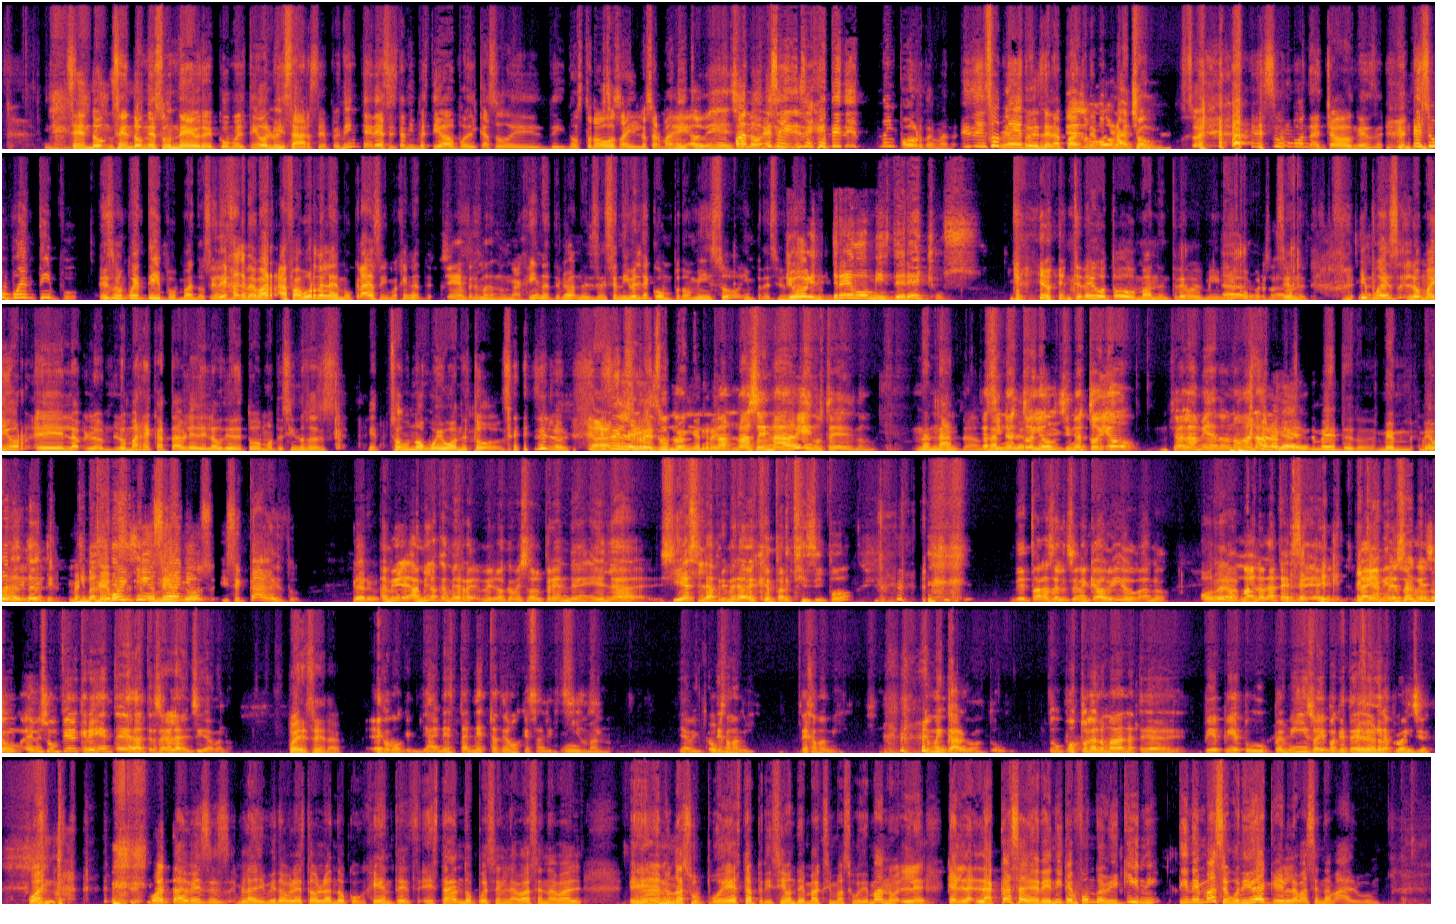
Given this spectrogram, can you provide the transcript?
Sendón, Sendón, es un héroe, como el tío Luis Arce, pero no interesa si están investigados por el caso de, de Nostrosa y los hermanitos. Bueno, ese, ese, gente no importa, hermano. Es, un héroe de la patria. Es un bonachón. es un bonachón, es, es un buen tipo. Es un buen tipo, mano. Se deja grabar a favor de la democracia, imagínate. Siempre, mano. Imagínate, mano. Ese nivel de compromiso impresionante. Yo entrego mis derechos. Yo entrego todo, mano, entrego mis, conversaciones. Y pues lo mayor, eh, lo, más recatable del audio de todos Montesinos es son unos huevones todos. ese es el, resumen. No, hacen nada bien ustedes, ¿no? nada. si no estoy yo, si no estoy yo, ya la mierda, no, no gana. Me, me, voy, 15 años y se cae esto. Claro. A mí, a mí lo, que me, lo que me sorprende es la, si es la primera vez que participó de todas las elecciones que ha habido, mano. O mano, la tercera. Vladimir es, un, es, un, fiel creyente de la tercera es la vencida, mano. Puede ser, ¿eh? Es como que ya en esta, neta tenemos que salir. sí, uh, mano. Ya, déjame a mí. Déjame a mí. Yo me encargo. Tú, tú postula nomás, te, pide, pide tu permiso ahí para que te dejen ir a la provincia. ¿Cuánta, ¿Cuántas veces Vladimir habría estado hablando con gente, estando pues en la base naval, eh, en una supuesta prisión de máxima seguridad? Mano, que la, casa de Arenita en fondo de bikini tiene más seguridad que la base naval.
